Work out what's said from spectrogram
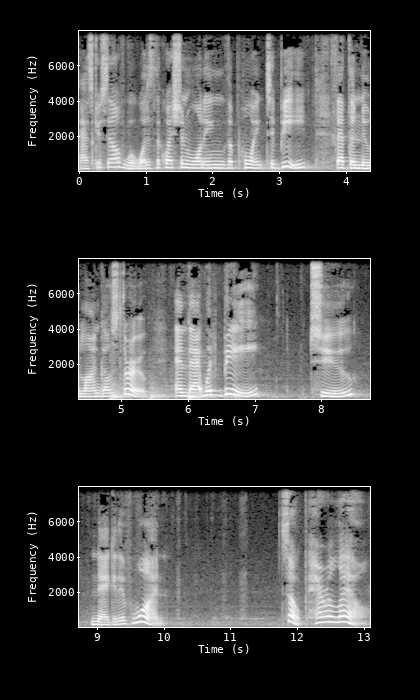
ask yourself, well, what is the question wanting the point to be that the new line goes through? And that would be 2, negative 1. So parallel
